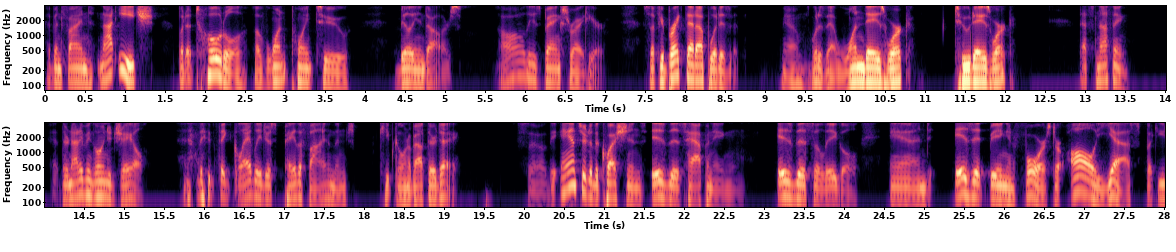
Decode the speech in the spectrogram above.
have been fined not each, but a total of $1.2 billion. All these banks right here. So if you break that up, what is it? You know, what is that? One day's work? Two days' work? That's nothing. They're not even going to jail. they, they gladly just pay the fine and then keep going about their day. So the answer to the questions is this happening? Is this illegal? And is it being enforced are all yes, but you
